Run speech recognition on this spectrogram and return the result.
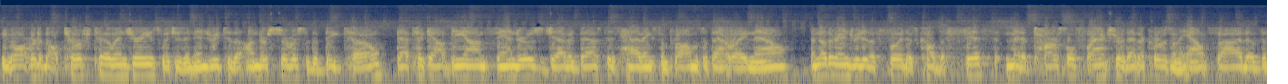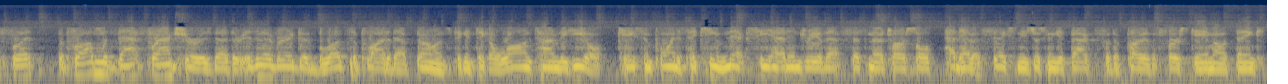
we've all heard about turf toe injuries, which is an injury to the undersurface of the big toe. That took out Deion Sanders. Jahvid Best is having some problems with that right now. Another injury to the foot is called the fifth metatarsal fracture. That occurs on the outside of the foot. The problem with that fracture is that there isn't a very good blood supply to that bone, so it can take a long time to heal. Case in point is Hakeem Nicks. He had injury of that fifth metatarsal, had to have it fixed, and he's just going to get back for the probably the first game, I would think.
